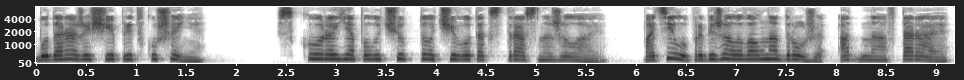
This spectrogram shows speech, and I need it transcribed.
будоражащее предвкушение. Скоро я получу то, чего так страстно желаю. По телу пробежала волна дрожи, одна, вторая.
